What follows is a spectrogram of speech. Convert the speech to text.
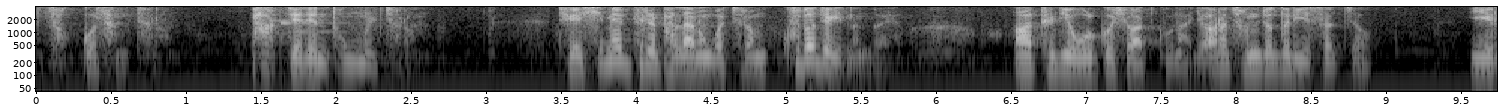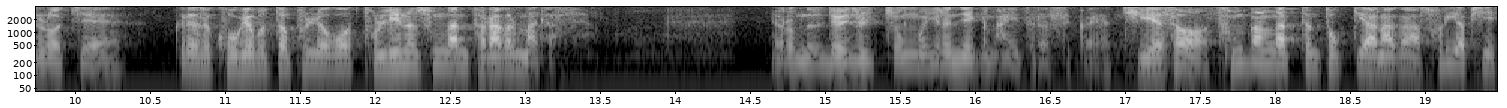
석고상처럼, 박제된 동물처럼, 뒤에 시멘트를 발라놓은 것처럼 굳어져 있는 거예요. 아, 드디어 올 것이 왔구나. 여러 전조들이 있었죠. 이 일을 어째 그래서 고개부터 풀려고 돌리는 순간 벼락을 맞았어요. 여러분들 뇌질종 뭐 이런 얘기 많이 들었을 거예요. 뒤에서 섬광 같은 도끼 하나가 소리 없이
